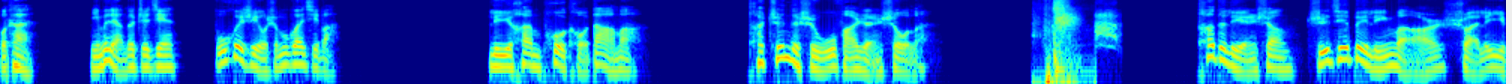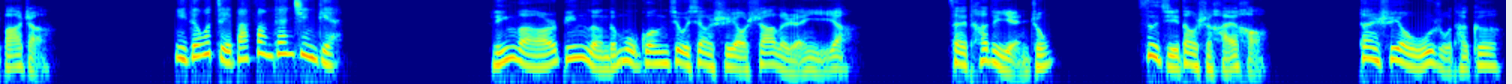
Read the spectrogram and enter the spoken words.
我看你们两个之间不会是有什么关系吧？李汉破口大骂，他真的是无法忍受了。他的脸上直接被林婉儿甩了一巴掌。你给我嘴巴放干净点！林婉儿冰冷的目光就像是要杀了人一样，在他的眼中，自己倒是还好，但是要侮辱他哥，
